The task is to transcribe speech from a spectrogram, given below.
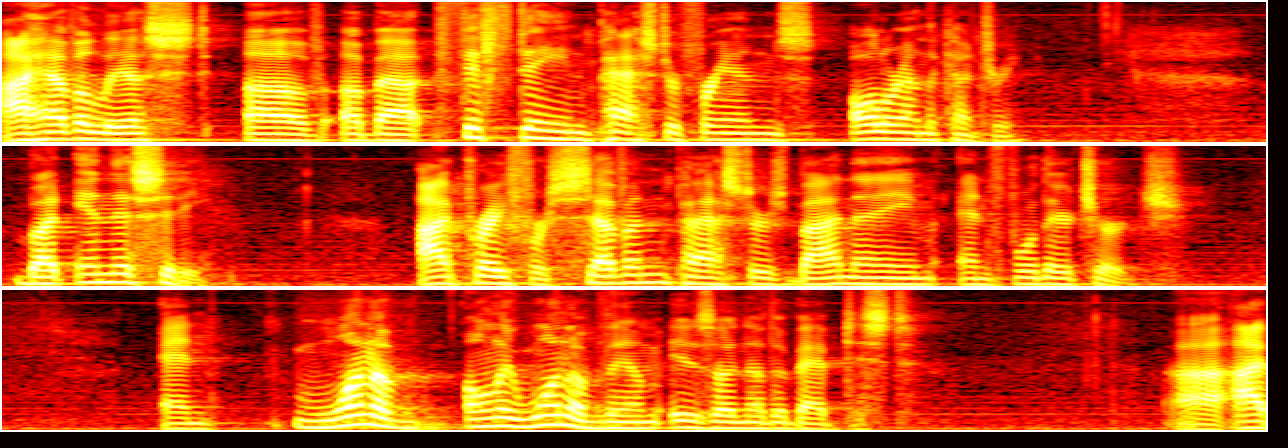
I have a list of about 15 pastor friends all around the country. But in this city, I pray for seven pastors by name and for their church. And one of, only one of them is another Baptist. Uh,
